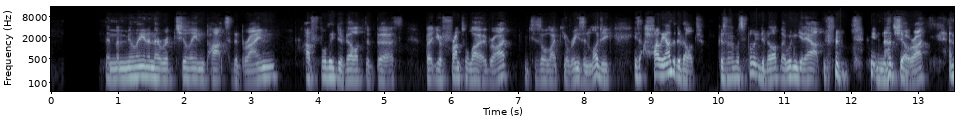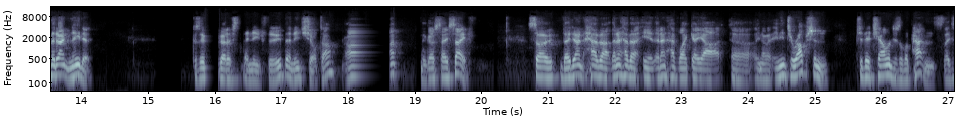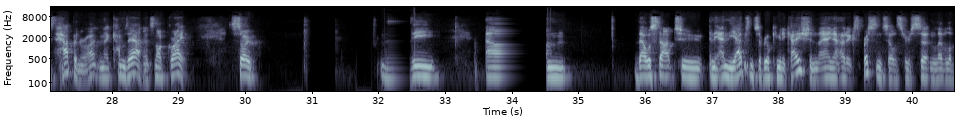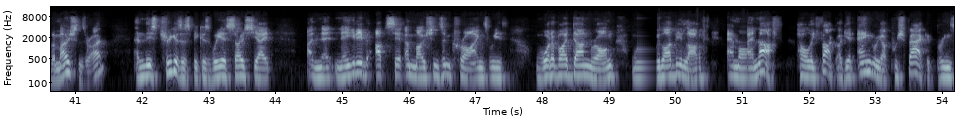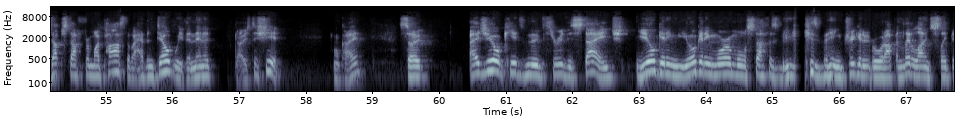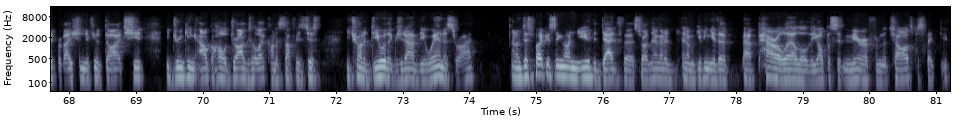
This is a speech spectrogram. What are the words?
the mammalian and the reptilian parts of the brain are fully developed at birth, but your frontal lobe, right, which is all like your reason logic, is highly underdeveloped because if it was fully developed, they wouldn't get out in a nutshell, right? And they don't need it because they've got to, they need food, they need shelter, right? They've got to stay safe. So they don't have a, they don't have a, they don't have like a, uh, uh, you know, an interruption to their challenges or the patterns. They just happen, right? And it comes out and it's not great. So the um, they will start to, in the, in the absence of real communication, they only know how to express themselves through a certain level of emotions, right? And this triggers us because we associate negative, upset emotions and cryings with what have I done wrong? Will I be loved? Am I enough? Holy fuck, I get angry, I push back. It brings up stuff from my past that I haven't dealt with, and then it goes to shit. Okay. So as your kids move through this stage, you're getting you're getting more and more stuff as is being triggered and brought up, and let alone sleep deprivation. If your diet shit, you're drinking alcohol, drugs, all that kind of stuff is just you're trying to deal with it because you don't have the awareness, right? And I'm just focusing on you, the dad first, right? I'm going to and I'm giving you the uh, parallel or the opposite mirror from the child's perspective.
